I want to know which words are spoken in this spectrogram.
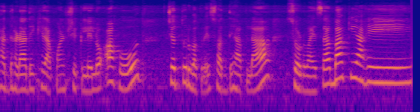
हा धडा देखील आपण शिकलेलो आहोत. चतुर स्वाध्याय आपला सोडवायचा बाकी आहे.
